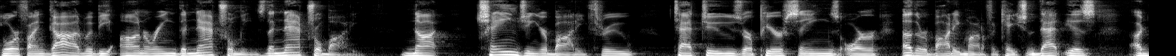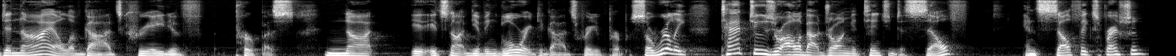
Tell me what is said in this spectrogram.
Glorifying God would be honoring the natural means, the natural body, not changing your body through tattoos or piercings or other body modification. That is a denial of God's creative purpose, not it's not giving glory to God's creative purpose. So really, tattoos are all about drawing attention to self and self expression,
